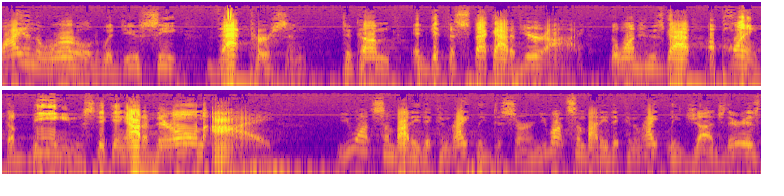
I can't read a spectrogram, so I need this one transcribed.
Why in the world would you seek that person to come and get the speck out of your eye? The one who's got a plank, a beam sticking out of their own eye. You want somebody that can rightly discern. You want somebody that can rightly judge. There is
